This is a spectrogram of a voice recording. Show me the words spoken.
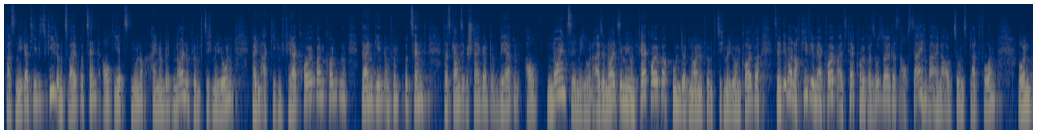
was Negatives, fiel um 2% auf jetzt nur noch 159 Millionen. Bei den aktiven Verkäufern konnten dahingehend um 5% das Ganze gesteigert werden auf 19 Millionen. Also 19 Millionen Verkäufer, 159 Millionen Käufer sind immer noch viel, viel mehr Käufer als Verkäufer. So soll das auch sein bei einer Auktionsplattform. Und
